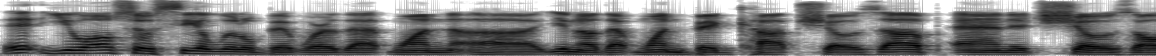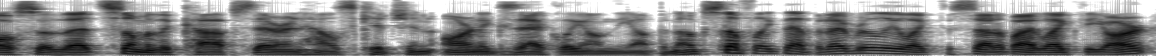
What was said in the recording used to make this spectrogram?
it, you also see a little bit where that one, uh, you know, that one big cop shows up, and it shows also that some of the cops there in Hell's Kitchen aren't exactly on the up and up, stuff like that. But I really like the setup. I like the art.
